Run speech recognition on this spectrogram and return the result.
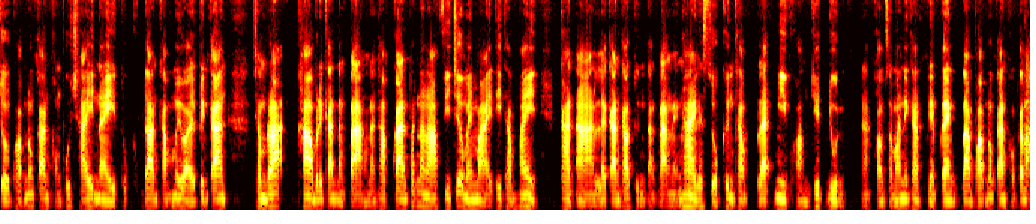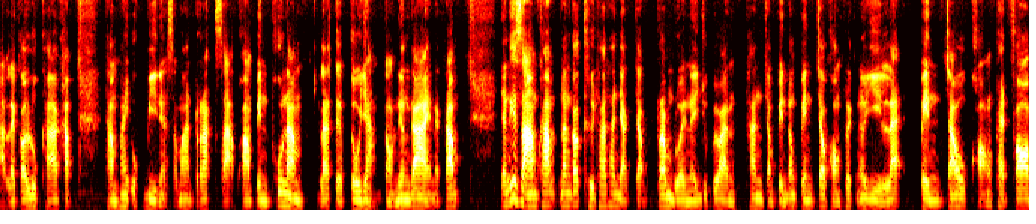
โจทย์ความต้องการของผู้ใช้ในทุกด้านครับ ไม่ว่าจะเป็นการชำระค่าบริการต่างๆนะครับ การพัฒนาฟีเจอร์ใหม่ๆ ที่ทำให้การอ่านและการเข้าถึงต่างๆเนี่ยง่ายและสะดวกขึ้นครับ และมีความยืดหยุ่นนะความสามารถในการเปลี่ยนแปลงตามความต้องการของตลาดและก็ลูกค้าครับทำให้อุกบีเนี่ยสามารถรักษาความเป็นผู้นำและเติบโตอย่างต่อเนื่องได้นะครับอย่างที่ 3 ครับ นั่นก็คือถ้าท่านอยากจะร่ำรวยในยุคปัจจุบัน ท่านจำเป็นต้องเป็นเจ้าของเทคโนโลยี และเป็นเจ้าของแพลตฟอร์ม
